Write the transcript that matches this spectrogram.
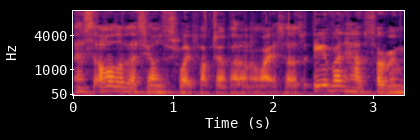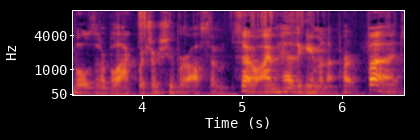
That's all of that sounds just really fucked up. I don't know why it says. Even have serving bowls that are black, which are super awesome. So I'm ahead of the game on that part. But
